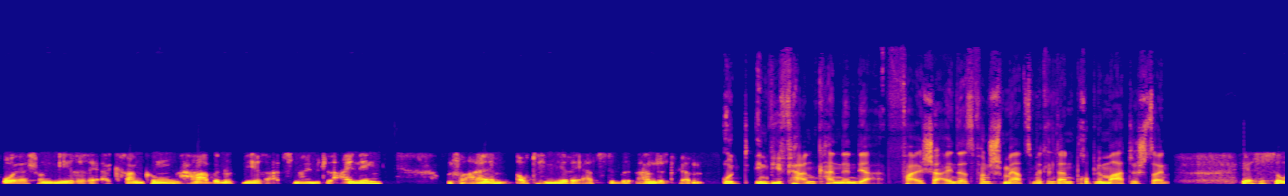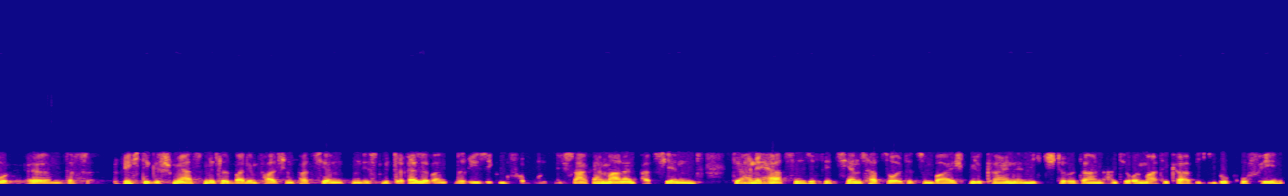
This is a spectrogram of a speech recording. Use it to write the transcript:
vorher schon mehrere Erkrankungen haben und mehrere Arzneimittel einnehmen und vor allem auch durch mehrere Ärzte behandelt werden. Und inwiefern kann denn der falsche Einsatz von Schmerzmitteln dann problematisch sein? Ja, es ist so, ähm, das richtige Schmerzmittel bei dem falschen Patienten ist mit relevanten Risiken verbunden. Ich sage einmal, ein Patient, der eine Herzinsuffizienz hat, sollte zum Beispiel keine nichtsteroidalen Antirheumatika wie Ibuprofen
